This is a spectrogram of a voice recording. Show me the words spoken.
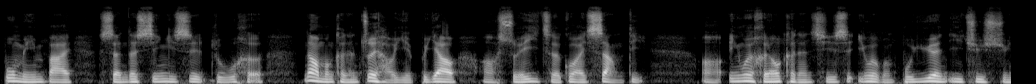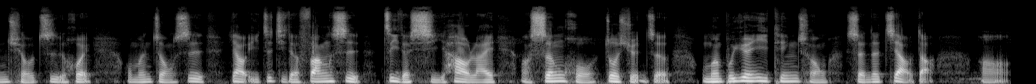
不明白神的心意是如何，那我们可能最好也不要啊、随意责怪上帝啊、因为很有可能其实是因为我们不愿意去寻求智慧，我们总是要以自己的方式、自己的喜好来啊、生活做选择，我们不愿意听从神的教导。哦，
